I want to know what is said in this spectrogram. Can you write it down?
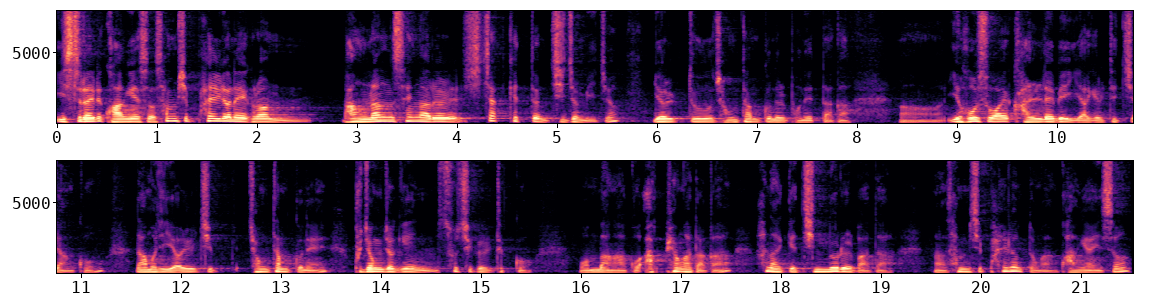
이스라엘이 광해에서 38년의 그런 망랑 생활을 시작했던 지점이죠. 열두 정탐꾼을 보냈다가 어, 여호수아의 갈렙의 이야기를 듣지 않고 나머지 열 집 정탐꾼의 부정적인 소식을 듣고 원망하고 악평하다가 하나님께 진노를 받아 38년 동안 광야에서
